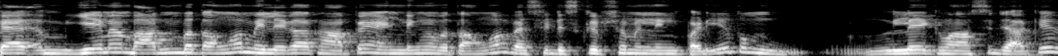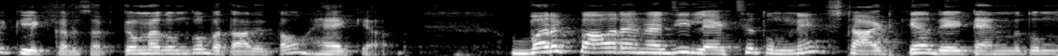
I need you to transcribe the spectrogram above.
ये मैं बाद में बताऊँगा, मिलेगा कहाँ पे? एंडिंग में बताऊँगा। वैसे डिस्क्रिप्शन में लिंक पड़ी है, तुम लेक वहाँ से जाके क्लिक कर सकते हो। मैं तुमको बता देता हूँ, है क्या वर्क पावर एनर्जी लेट से तुमने स्टार्ट किया डे टेन में तुम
